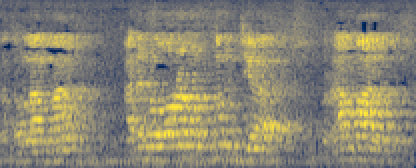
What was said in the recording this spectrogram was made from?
kata ulama ada dua orang bekerja beramal,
